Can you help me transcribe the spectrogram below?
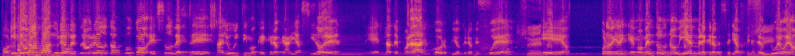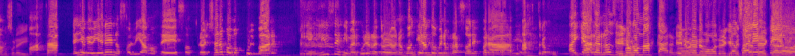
Por y no más? Mercurio retrógrado tampoco, eso desde ya el último que creo que había sido en, en la temporada de Scorpio, creo que fue. Sí. Eh, no recuerdo bien en qué momento, noviembre, creo que sería fines Sí, de octubre. Bueno, algo por ahí. hasta el año que viene nos olvidamos de esos problemas. Ya no podemos culpar ni eclipses ni Mercurio retrógrado. Nos van quedando menos razones para astrojustificarnos. Hay que hacernos un En poco un- más cargo. en una nos vamos a tener que Lo empezar a es hacer cargo.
